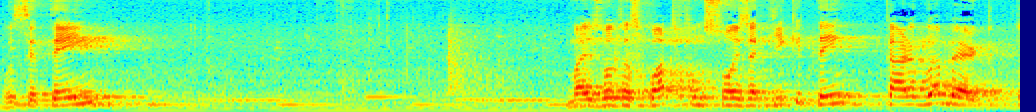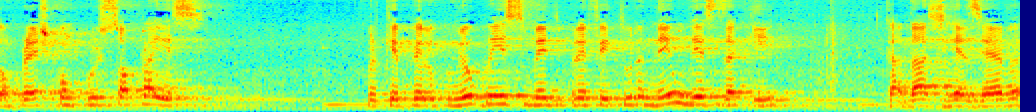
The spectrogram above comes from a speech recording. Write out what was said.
Você tem mais outras quatro funções aqui que tem cargo aberto. Então preste concurso só para esse porque pelo meu conhecimento de prefeitura, nenhum desses aqui, cadastro de reserva,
